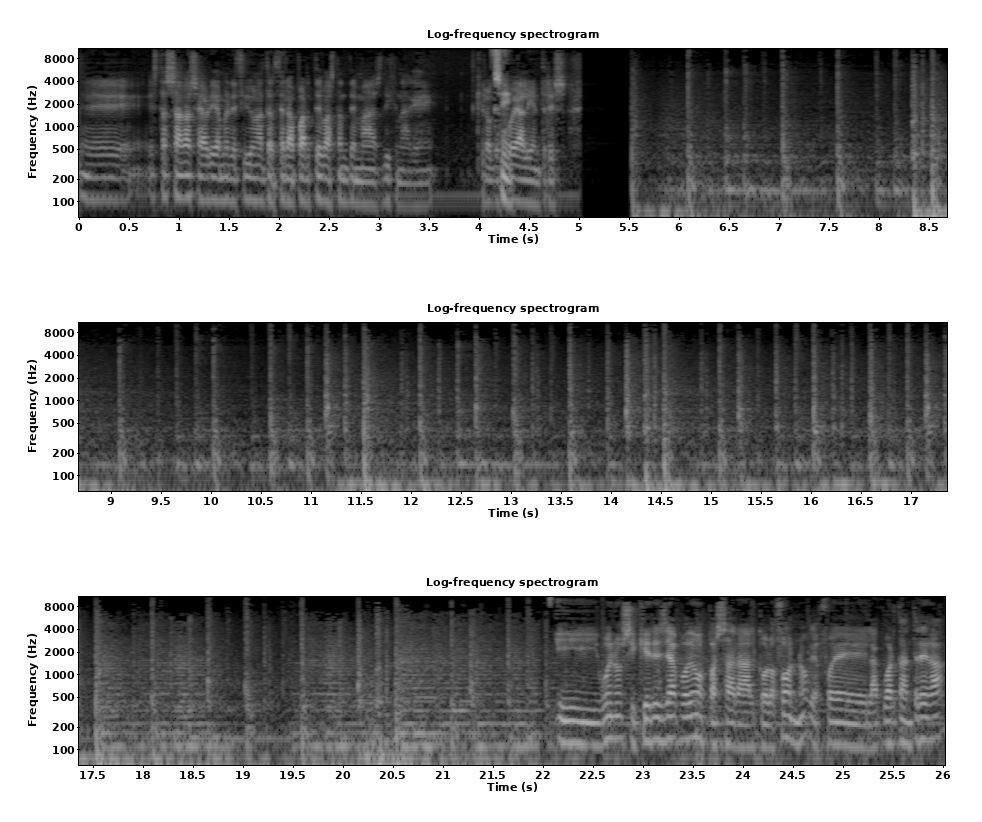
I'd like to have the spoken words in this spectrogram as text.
eh, esta saga se habría merecido una tercera parte bastante más digna que, que lo que fue Alien 3. Y bueno, si quieres ya podemos pasar al colofón, ¿no? Que fue la cuarta entrega.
